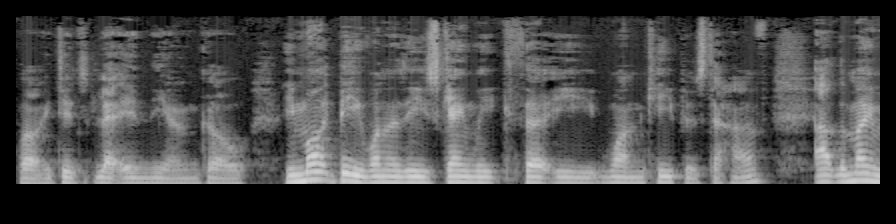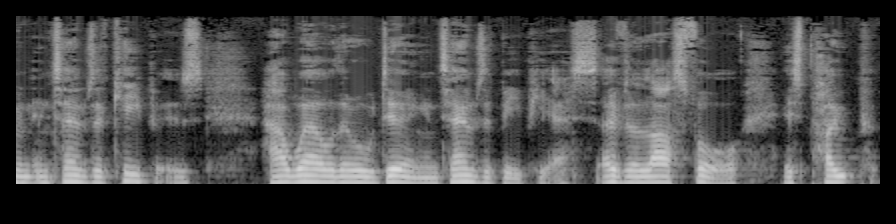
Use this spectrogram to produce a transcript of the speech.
well, he did let in the own goal. He might be one of these game week 31 keepers to have. At the moment, in terms of keepers, how well they're all doing in terms of BPS. Over the last four is Pope,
